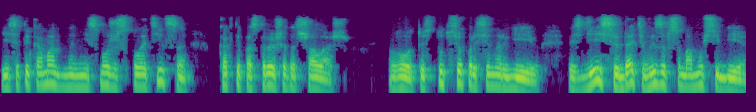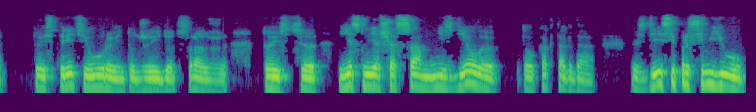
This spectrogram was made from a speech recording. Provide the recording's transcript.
Если ты командно не сможешь сплотиться, как ты построишь этот шалаш? Вот, то есть тут все про синергию. Здесь дать вызов самому себе. То есть третий уровень тут же идет сразу же. То есть э, если я сейчас сам не сделаю, то как тогда? Здесь и про семью,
